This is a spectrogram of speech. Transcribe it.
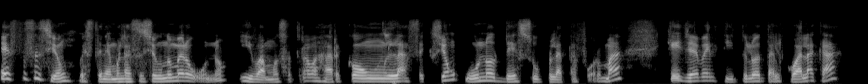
Esta sesión, pues tenemos la sesión número uno y vamos a trabajar con la sección uno de su plataforma que lleva el título tal cual acá,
